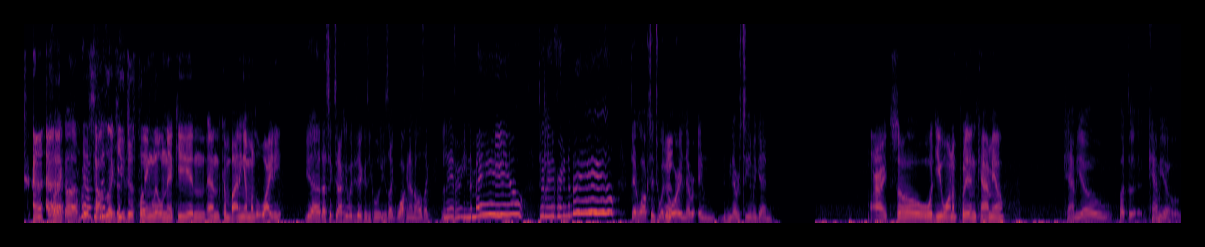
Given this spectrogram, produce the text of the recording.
like, uh, it sounds like he's just playing Little Nicky and and combining him with Whitey. Yeah, that's exactly what he did because he, he's like walking down the hall, he's like delivering the mail, delivering the mail. Then walks into a door and never and we never see him again. All right. So, would you want to put it in cameo? Cameo, but the cameo,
